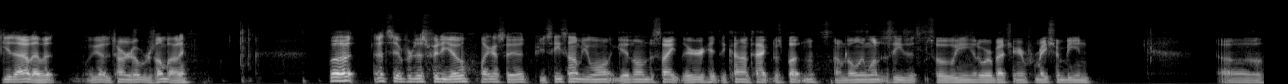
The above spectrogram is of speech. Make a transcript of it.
get out of it, we got to turn it over to somebody. But that's it for this video. Like I said, if you see something you want, get on the site there, hit the contact us button. I'm the only one that sees it, so you ain't got to worry about your information being uh,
